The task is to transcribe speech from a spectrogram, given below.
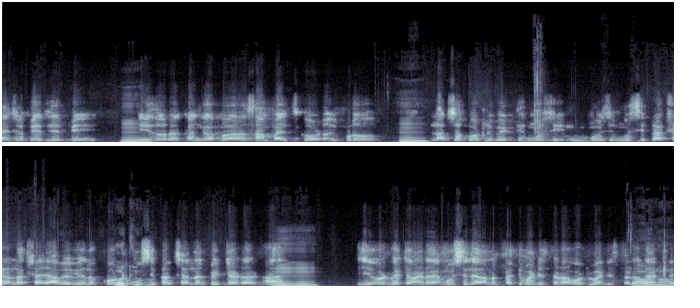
రైతుల పేరు చెప్పి. ఏదో రకంగా సంపాదించుకోవడం. ఇప్పుడు లక్ష కోట్లు పెట్టి ముసి ముసి ముసి ప్రక్షాళన లక్ష యాభై వేల కోట్లు ముసి ప్రక్షాళన పెట్టాడు ఆయన. ఎవడు పెట్టాడా? ముసిలి పత్తి పండిస్తాడా ఒడ్డు పండిస్తాడా దాంట్లో?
